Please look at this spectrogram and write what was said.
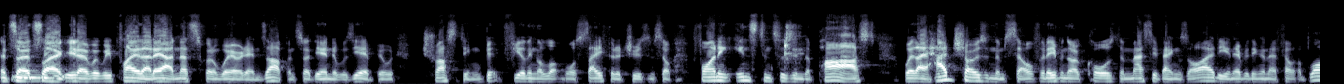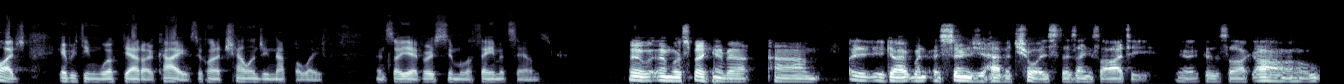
and so mm. it's like, you know, we, we, play that out and that's kind of where it ends up. And so at the end it was, yeah, build trusting, feeling a lot more safer to choose themselves, finding instances in the past where they had chosen themselves. And even though it caused them massive anxiety and everything and they felt obliged, everything worked out okay. So kind of challenging that belief. And so, yeah, very similar theme, it sounds. And we're speaking about, um, you go, when as soon as you have a choice, there's anxiety yeah, because it's like, oh,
